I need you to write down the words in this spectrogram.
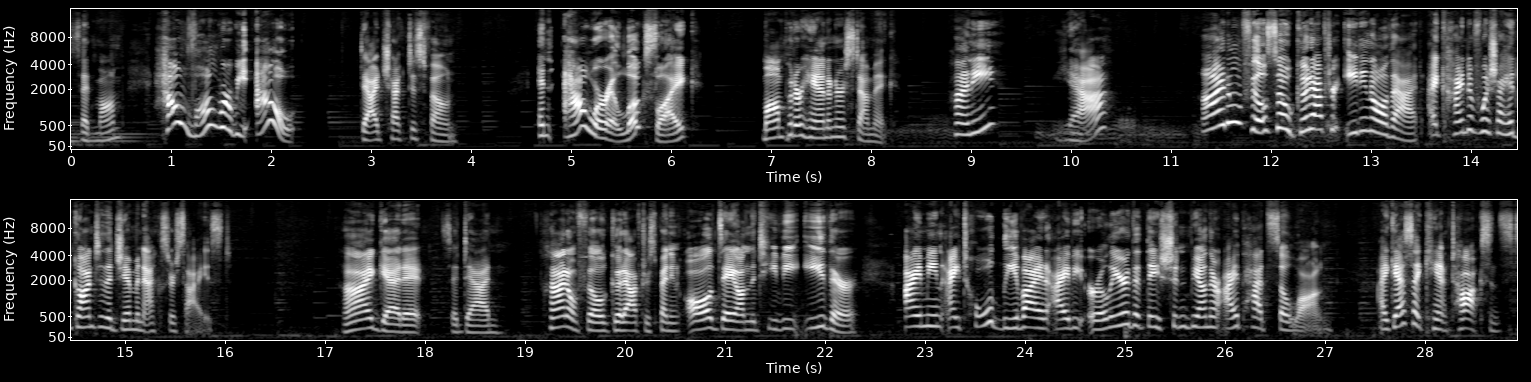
said Mom. How long were we out? Dad checked his phone. An hour, it looks like. Mom put her hand on her stomach. Honey? Yeah? I don't feel so good after eating all that. I kind of wish I had gone to the gym and exercised. I get it, said Dad. I don't feel good after spending all day on the TV either. I mean, I told Levi and Ivy earlier that they shouldn't be on their iPads so long. I guess I can't talk since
